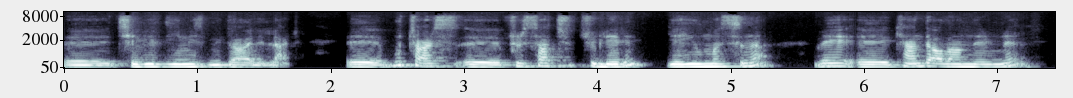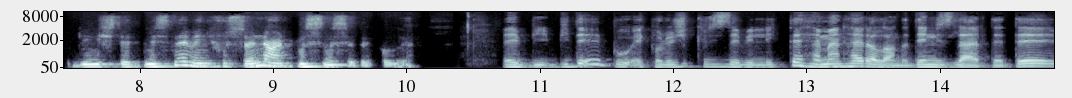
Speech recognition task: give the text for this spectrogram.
e, çevirdiğimiz müdahaleler, e, bu tarz e, fırsatçı türlerin yayılmasına ve e, kendi alanlarını genişletmesine ve nüfuslarının artmasına sebep oluyor. E, bir, de bu ekolojik krizle birlikte hemen her alanda denizlerde de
